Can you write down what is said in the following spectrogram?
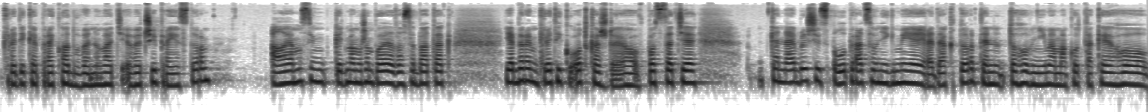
kritike prekladu venovať väčší priestor. Ale ja musím, keď ma môžem povedať za seba, tak ja beriem kritiku od každého. V podstate ten najbližší spolupracovník mi je redaktor, ten toho vnímam ako takého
